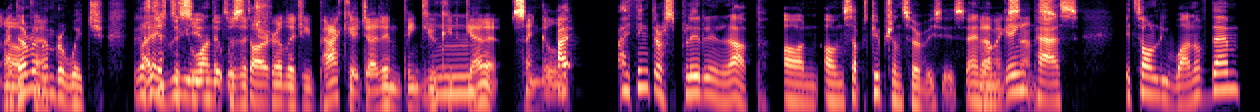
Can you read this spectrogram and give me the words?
I Oh, don't okay. remember which because I I, just really assumed wanted it was to a trilogy package. I didn't think you Mm, could get it singly. I think they're splitting it up on on subscription services, and That on Game sense. Pass, it's only one of them.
